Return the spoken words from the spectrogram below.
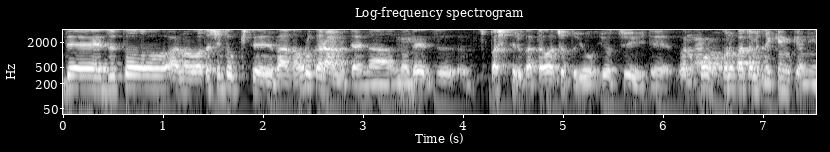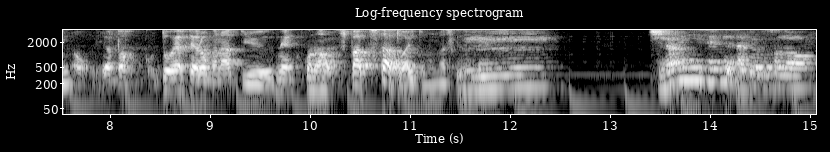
でずっとあの私のとこ来てれば治るからみたいなのでず突っ走ってる方はちょっと要要注意であのここの方みたいに謙虚におやっぱどうやってやろうかなっていうねここのスパスタートはいいと思いますけうどね。ちなみに先生先ほどその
